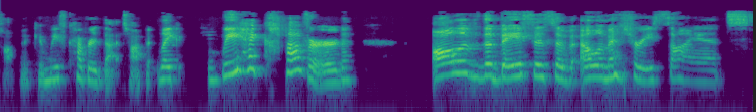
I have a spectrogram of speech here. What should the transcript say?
topic and we've covered that topic. Like we had covered all of the basis of elementary science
